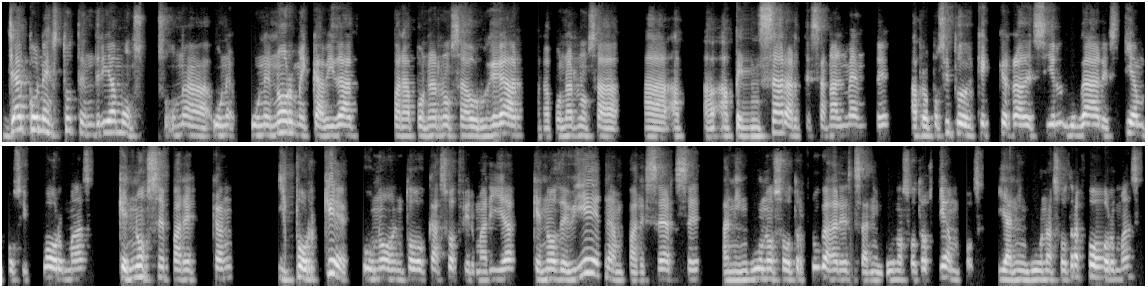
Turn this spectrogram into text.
Ya con esto tendríamos una, una, enorme cavidad para ponernos a hurgar, para ponernos a, a, pensar artesanalmente a propósito de qué querrá decir lugares, tiempos y formas que no se parezcan y por qué uno en todo caso afirmaría que no debieran parecerse a ningunos otros lugares, a ningunos otros tiempos y a ningunas otras formas,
